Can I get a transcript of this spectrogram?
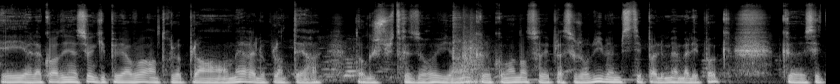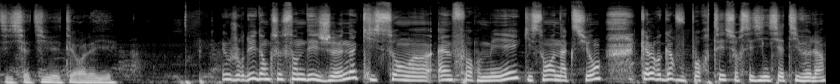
et euh, la coordination qu'il peut y avoir entre le plan en mer et le plan de terre. Donc je suis très heureux, évidemment, que le commandant se déplace aujourd'hui, même si c'était pas le même à l'époque, que cette initiative a été relayée. Et aujourd'hui, donc, ce sont des jeunes qui sont euh, informés, qui sont en action. Quel regard vous portez sur ces initiatives-là?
